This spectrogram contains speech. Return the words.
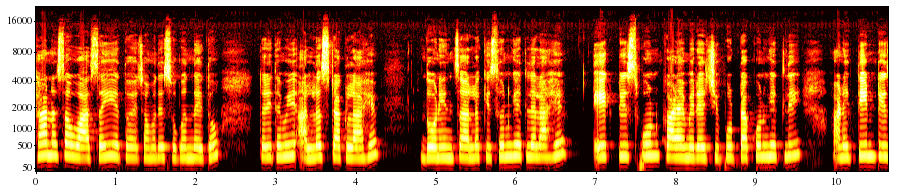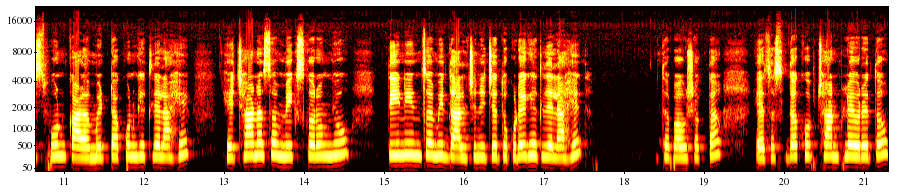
छान असा वासही येतो याच्यामध्ये सुगंध येतो. तर इथे मी आलंच टाकलं आहे. दोन इंच आलं किसून घेतलेलं आहे. एक टीस्पून काळ्या मिऱ्याची पूड टाकून घेतली आणि तीन टीस्पून काळं मीठ टाकून घेतलेलं आहे. हे छान असं मिक्स करून घेऊ. तीन इंच मी दालचिनीचे तुकडे घेतलेले आहेत. इथं पाहू शकता याचा सुद्धा खूप छान फ्लेवर येतो.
